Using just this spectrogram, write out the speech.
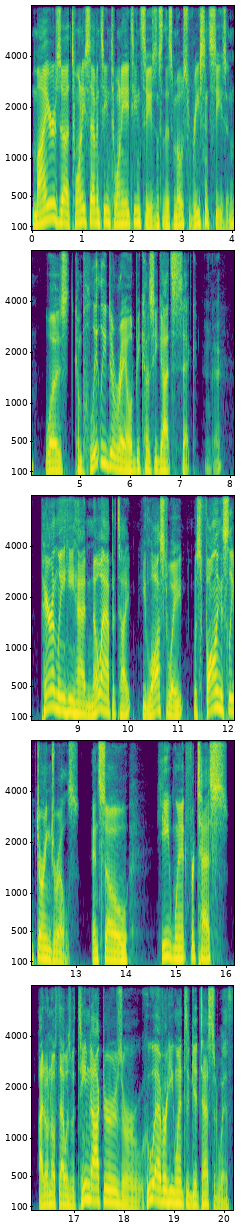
Meyer's uh, 2017-2018 season, so this most recent season, was completely derailed because he got sick. Okay. Apparently, he had no appetite. He lost weight, was falling asleep during drills. And so he went for tests. I don't know if that was with team doctors or whoever he went to get tested with,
